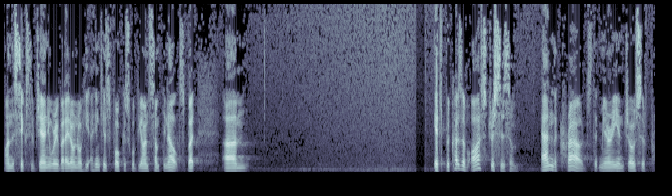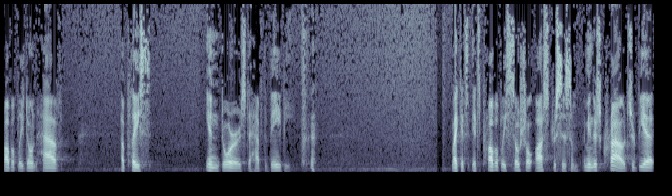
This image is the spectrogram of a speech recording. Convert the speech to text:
on the 6th of January, but I don't know. He, I think his focus will be on something else. But um, it's because of ostracism and the crowds that Mary and Joseph probably don't have a place indoors to have the baby. like it's it's probably social ostracism. I mean, there's crowds. There'd be a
